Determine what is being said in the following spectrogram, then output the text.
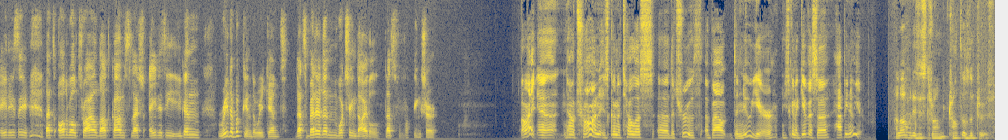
ADC. That's audibletrial.com slash ADC. You can read a book in the weekend. That's better than watching The Idol. That's for fucking sure. All right, uh, now Trond is going to tell us uh, the truth about the new year. He's going to give us a happy new year. Hello, this is Trond. Trond tells the truth.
